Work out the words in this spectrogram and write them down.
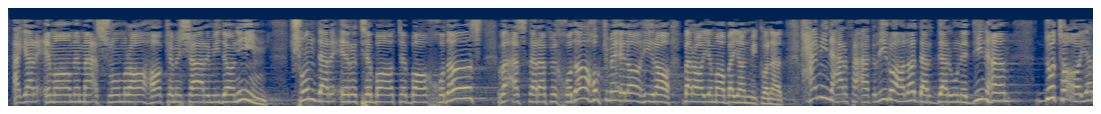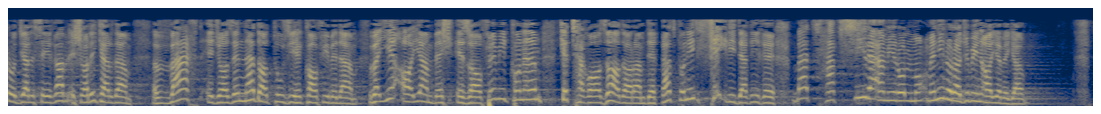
اگر امام معصوم را حاکم شهر می‌دانیم چون در ارتباط با خداست و از طرف خدا حکم الهی را برای ما بیان می کند همین حرف عقلی رو حالا در درون دین هم دو تا آیه رو جلسه قبل اشاره کردم. وقت اجازه نداد توضیح کافی بدم و یه آیم بهش اضافه می کنم که تقاضا دارم. دقت کنید خیلی دقیقه. بعد تفسیر امیرالمؤمنین رو راجع به این آیه بگم.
